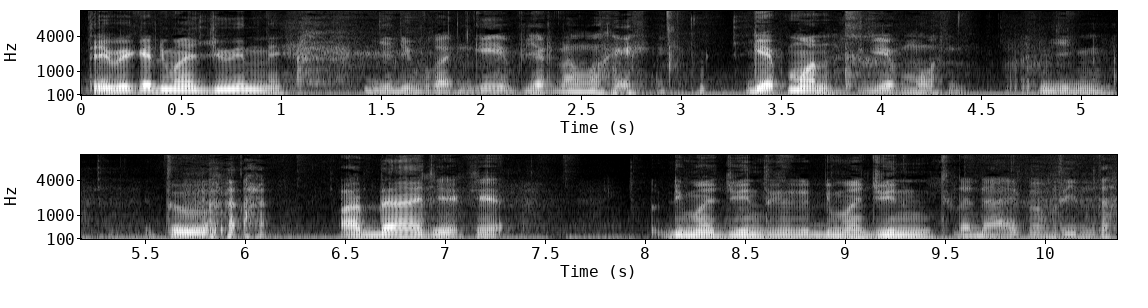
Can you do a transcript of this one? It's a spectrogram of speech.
TBK dimajuin nih. Jadi bukan gapir namanya. Gapmon Gapmon Anjing. Itu ada aja kayak dimajuin tuh dimajuin Udah ada pemerintah.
